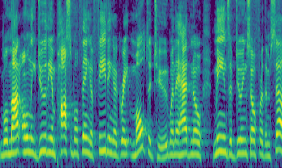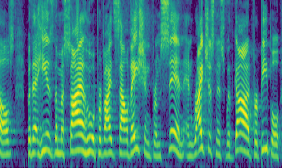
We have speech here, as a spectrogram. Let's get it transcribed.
will not only do the impossible thing of feeding a great multitude when they had no means of doing so for themselves, but that he is the Messiah who will provide salvation from sin and righteousness with God for people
